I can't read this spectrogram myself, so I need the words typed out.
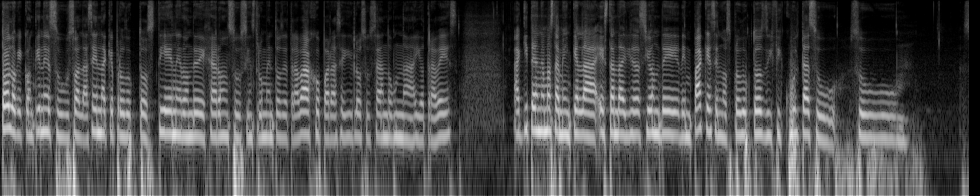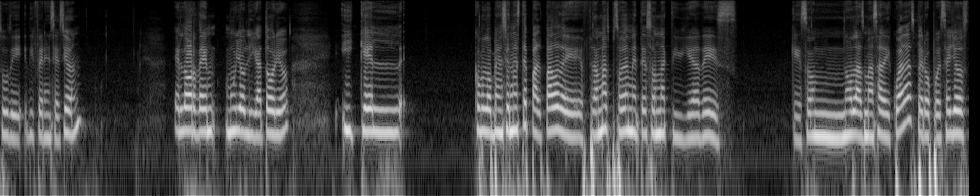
todo lo que contiene su, su, alacena, qué productos tiene, dónde dejaron sus instrumentos de trabajo para seguirlos usando una y otra vez. Aquí tenemos también que la estandarización de, empaques en los productos dificulta su, su, diferenciación el orden muy obligatorio y que el, como lo mencioné, este palpado de flamas, pues obviamente son actividades que son no las más adecuadas, pero pues ellos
